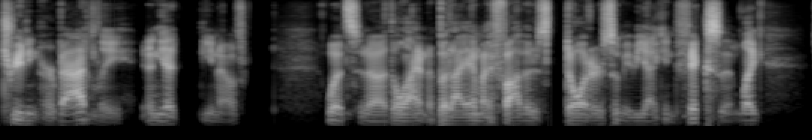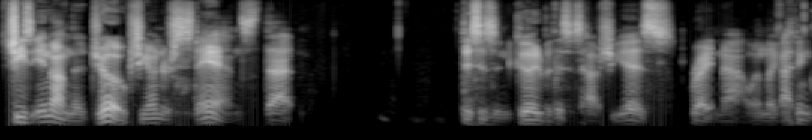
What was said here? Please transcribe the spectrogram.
treating her badly. And yet, you know, what's uh, the line? But I am my father's daughter, so maybe I can fix him. Like, she's in on the joke. She understands that this isn't good, but this is how she is right now. And like, I think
